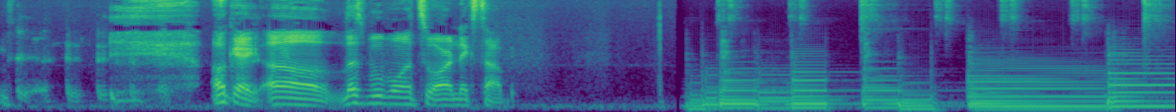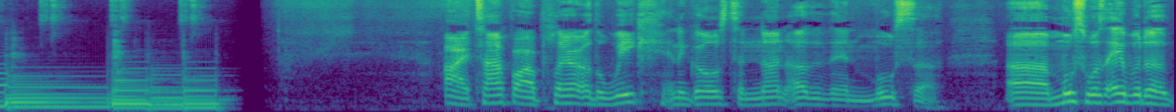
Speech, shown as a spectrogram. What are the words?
happen. okay, uh, let's move on to our next topic. All right, time for our player of the week, and it goes to none other than Musa. Uh, Musa was able to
